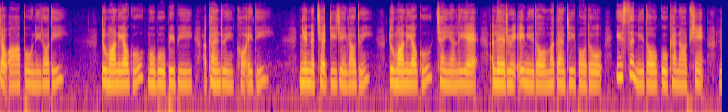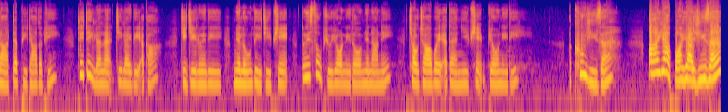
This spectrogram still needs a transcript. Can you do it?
ကြောက်အားပိုနေတော့သည်တူမနှစ်ယောက်ကိုမုံပူပေးပြီးအခန်းတွင်ခေါ်အိတ်သည် ညင်နှစ်ချက်တီးချိန်လောက်တွင်တူမနှစ်ယောက်ကိုခြံရံလျက်အလဲတွင်အိတ်နေသောမတန်ထီပေါ်သို့အေးဆက်နေသောကိုခန္ဓာဖြင့်လာတက်ဖိထားသဖြင့်ထိတ်ထိတ်လန့်လန့်ကြည့်လိုက်သည့်အခါကြည်ကြည်လွင်သည်မျက်လုံးသေးကြီးဖြင့်သွေးဆုပ်ဖြူလျော့နေသောမျက်နှာနှင့်ခြောက်ချားပွဲအတန်ကြီးဖြင့်ပြောနေသည်အခုရည်စမ်းအာရပါရရည်စမ်း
